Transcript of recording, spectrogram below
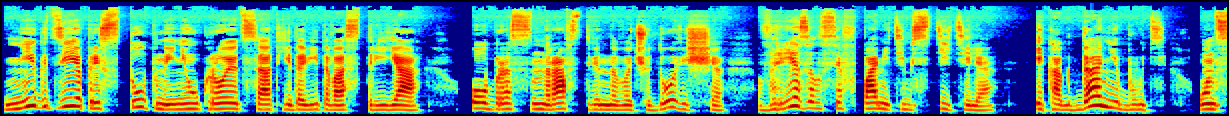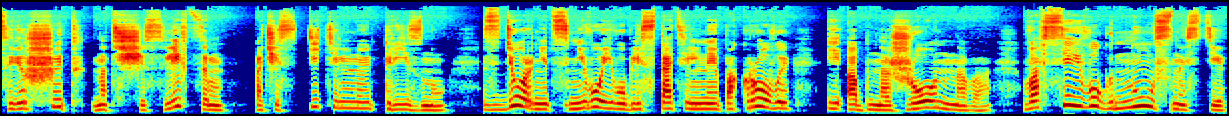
Нигде преступный не укроется от ядовитого острия. Образ нравственного чудовища врезался в память мстителя. И когда-нибудь он совершит над счастливцем очистительную тризну, сдернет с него его блистательные покровы и обнаженного во всей его гнусности,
